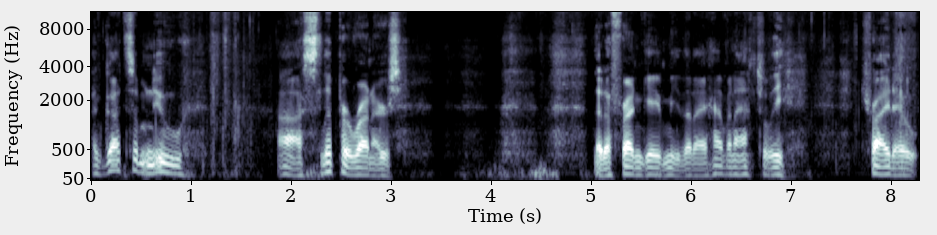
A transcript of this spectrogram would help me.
I've got some new uh, slipper runners that a friend gave me that I haven't actually tried out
